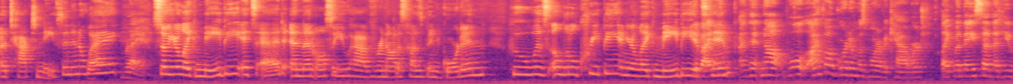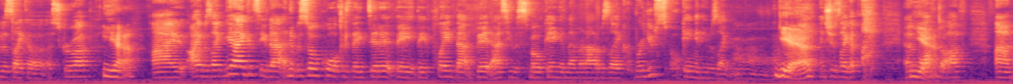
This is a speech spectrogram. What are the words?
attacked Nathan in a way. Right. So you're like maybe it's Ed, and then also you have Renata's husband Gordon, who was a little creepy, and you're like maybe it's I him. think I think no. Well, I thought Gordon was more of a coward. Like when they said that he was like a, a screw up, yeah. I I was like, yeah, I could see that, and it was so cool because they did it. They they played that bit as he was smoking, and then Renata was like, "Were you smoking?" And he was like, mm. Yeah. and she was like, "Ugh," and Yeah. walked off. Um,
